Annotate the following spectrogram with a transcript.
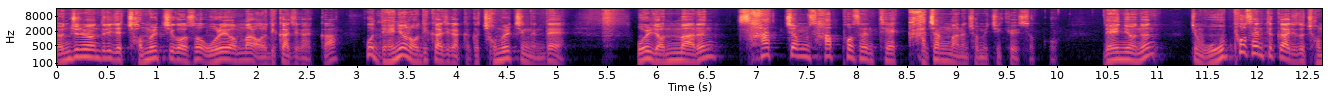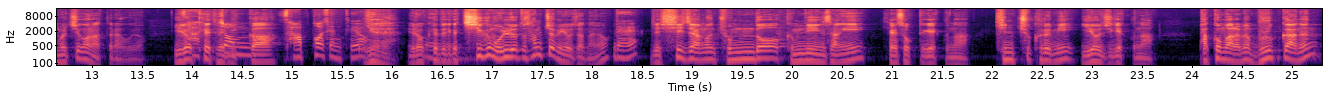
연준 의원들이 이제 점을 찍어서 올해 연말 어디까지 갈까? 혹은 내년 어디까지 갈까? 그 점을 찍는데 올 연말은 4.4%의 가장 많은 점이 찍혀 있었고 내년은 지금 5%까지도 점을 찍어 놨더라고요. 이렇게 되니까 4%요. 예 이렇게 되니까 지금 올려도 3.25잖아요. 네. 이제 시장은 좀 더 금리 인상이 계속되겠구나. 긴축 흐름이 이어지겠구나. 바꿔 말하면 물가는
